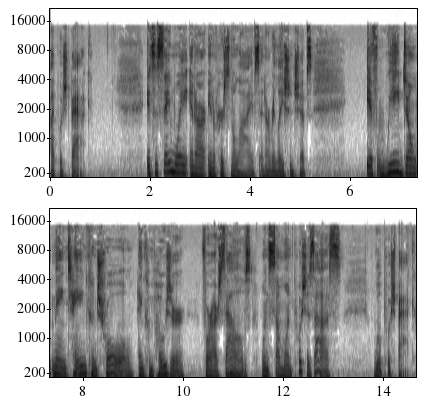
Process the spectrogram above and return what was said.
I pushed back. It's the same way in our interpersonal lives and our relationships. If we don't maintain control and composure for ourselves when someone pushes us, we'll push back.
